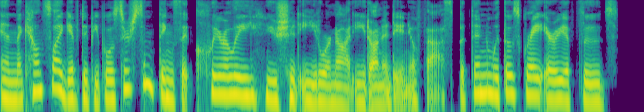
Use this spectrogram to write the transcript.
And the counsel I give to people is there's some things that clearly you should eat or not eat on a Daniel fast. But then with those gray area foods,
